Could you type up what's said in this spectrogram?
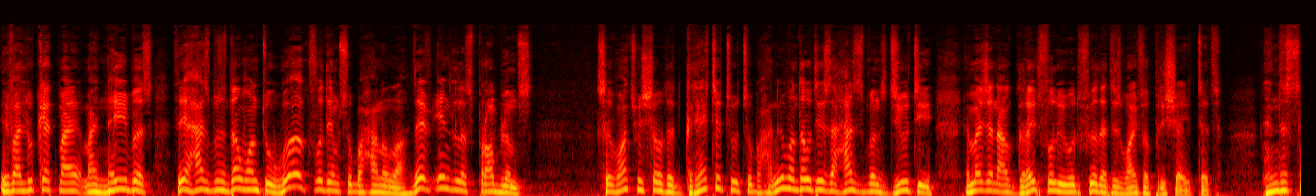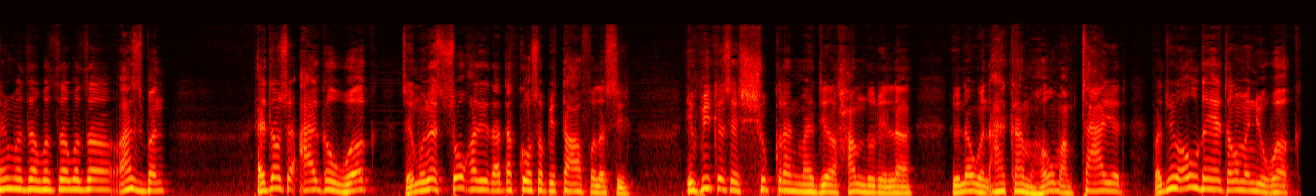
If I look at my, my neighbors, their husbands don't want to work for them, subhanallah. They have endless problems. So once we show that gratitude, subhanAllah, even though it is a husband's duty, imagine how grateful he would feel that his wife appreciated. And the same with the, with the, with the husband. And don't say, I go work. If we can say shukran, my dear, alhamdulillah, you know, when I come home, I'm tired, but you all day at home and you work,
